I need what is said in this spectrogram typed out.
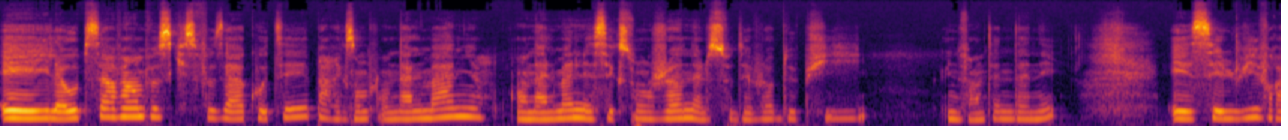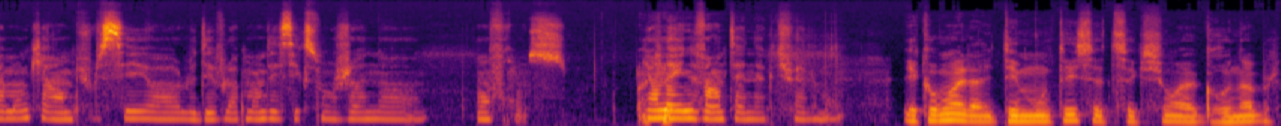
Et il a observé un peu ce qui se faisait à côté, par exemple en Allemagne. En Allemagne, les sections jeunes, elles se développent depuis une vingtaine d'années. Et c'est lui vraiment qui a impulsé euh, le développement des sections jeunes euh, en France. Il y en a une vingtaine actuellement. Et comment elle a été montée, cette section à Grenoble?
